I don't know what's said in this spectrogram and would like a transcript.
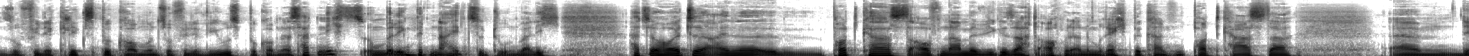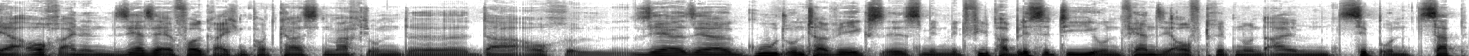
so viele Klicks bekommen und so viele Views bekommen. Das hat nichts unbedingt mit Neid zu tun, weil ich hatte heute eine äh, Podcast-Aufnahme, wie gesagt, auch mit einem recht bekannten Podcaster, ähm, der auch einen sehr, sehr erfolgreichen Podcast macht und äh, da auch sehr, sehr gut unterwegs ist mit, mit viel Publicity und Fernsehauftritten und allem Zip und Zap.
